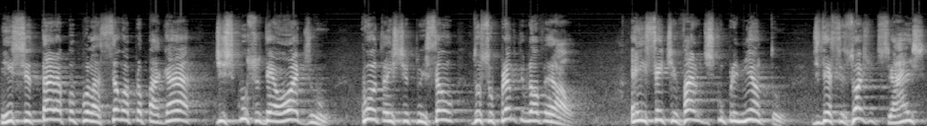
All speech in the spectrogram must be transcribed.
incitar a população a propagar discurso de ódio contra a instituição do Supremo Tribunal Federal, e incentivar o descumprimento de decisões judiciais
